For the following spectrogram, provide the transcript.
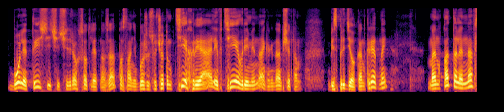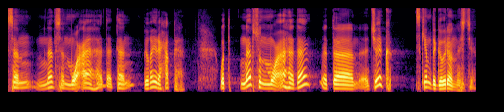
более 1400 лет назад послание Божие с учетом тех реалий в те времена, когда вообще там беспредел конкретный. Вот нафсун муахада – это человек, с кем договоренности.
